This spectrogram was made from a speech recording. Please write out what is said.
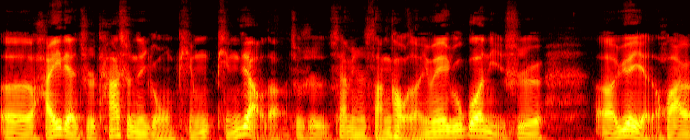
呃，还一点是它是那种平平角的，就是下面是散口的，因为如果你是呃越野的话，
